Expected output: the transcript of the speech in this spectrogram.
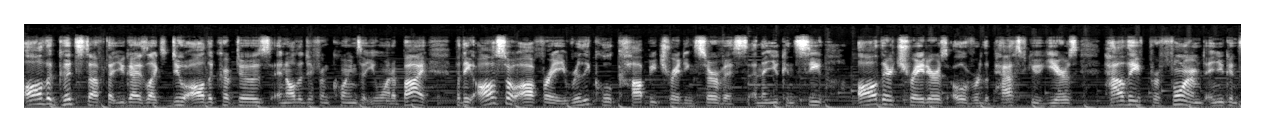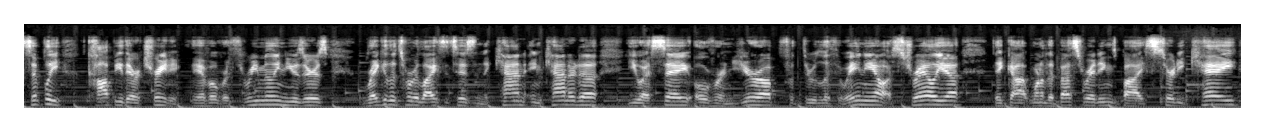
all the good stuff that you guys like to do, all the cryptos and all the different coins that you want to buy. But they also offer a really cool copy trading service, and then you can see all their traders over the past few years, how they've performed, and you can simply copy their trading. They have over 3 million users, regulatory licenses in the can in Canada, USA, over in Europe for, through Lithuania, Australia. They got one of the best ratings by CertiK,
